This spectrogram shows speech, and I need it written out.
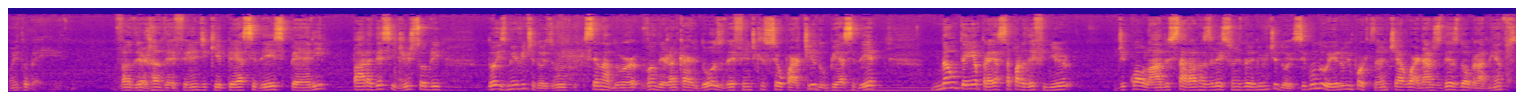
Muito bem. Vanderland defende que PSD espere para decidir sobre 2022. O senador Vanderlan Cardoso defende que seu partido, o PSD, não tenha pressa para definir de qual lado estará nas eleições de 2022. Segundo ele, o importante é aguardar os desdobramentos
